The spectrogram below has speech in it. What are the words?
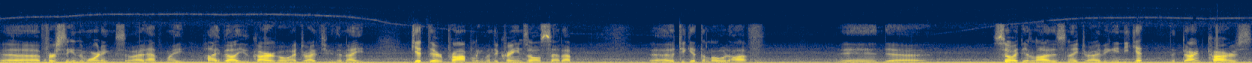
uh, first thing in the morning. So I'd have my high-value cargo. I'd drive through the night, get there promptly when the crane's all set up uh, to get the load off, and uh, so I did a lot of this night driving. And you get the darn cars,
